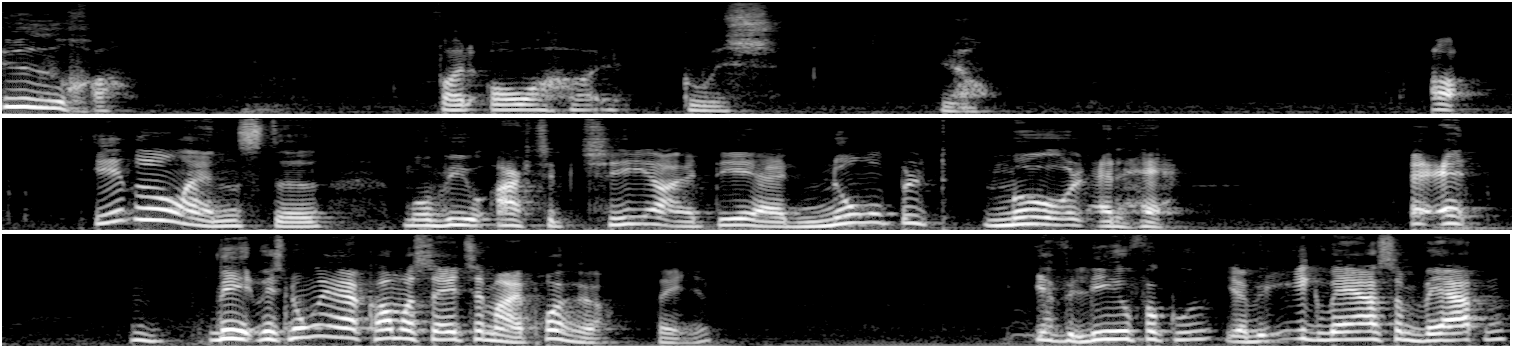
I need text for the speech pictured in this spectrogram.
ydre for at overholde Guds lov. Og et eller andet sted må vi jo acceptere, at det er et nobelt mål at have. At, hvis nogen af jer kommer og sagde til mig, prøv at høre, Daniel, jeg vil leve for Gud, jeg vil ikke være som verden,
